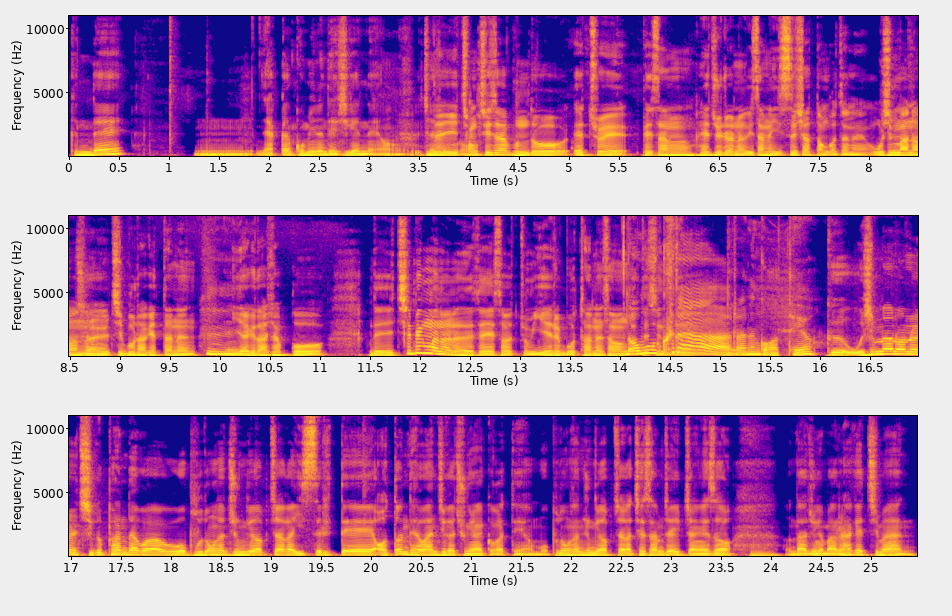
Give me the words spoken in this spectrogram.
근데 음 약간 고민은 되시겠네요. 근데 이. 청취자분도 애초에 배상해 주려는 의사는 있으셨던 거잖아요. 50만 그렇죠. 원을 지불하겠다는 음. 이야기도 하셨고 근데 이 700만 원에 대해서 좀 이해를 못 하는 상황 너무 같으신데 크다라는 것 같아요. 그 50만 원을 지급한다고 하고 부동산 중개업자가 있을 때 어떤 대화인지가 중요할 것 같아요. 뭐 부동산 중개업자가 제3자 입장에서 나중에 말을 하겠지만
